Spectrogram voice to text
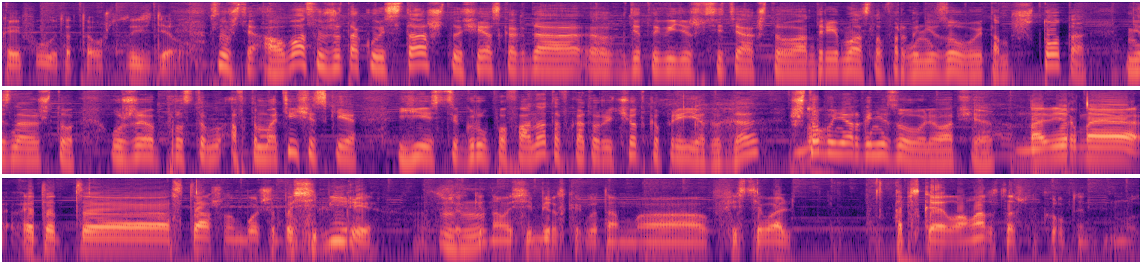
кайфуют от того, что ты сделал. Слушайте, а у вас уже такой стаж, что сейчас, когда э, где-то видишь в сетях, что Андрей Маслов организовывает там что-то, не знаю что, уже просто автоматически есть группа фанатов, которые четко приедут, да? Что Ну, бы не организовывали вообще? Наверное, этот э, стаж, он больше по Сибири. Все-таки Мгм. Новосибирск, как бы там э, фестиваль Обская волна достаточно крупный, ну,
